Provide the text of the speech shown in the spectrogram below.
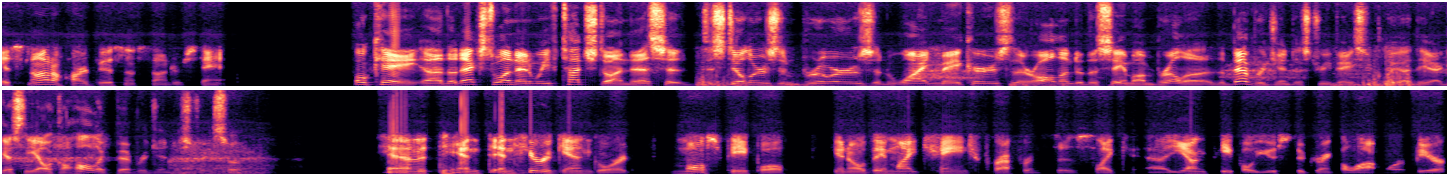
it's not a hard business to understand. Okay, uh, the next one, and we've touched on this uh, distillers and brewers and winemakers, they're all under the same umbrella. The beverage industry, basically, uh, the, I guess the alcoholic beverage industry. So, yeah, and, and, and here again, Gord, most people, you know, they might change preferences. Like uh, young people used to drink a lot more beer.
